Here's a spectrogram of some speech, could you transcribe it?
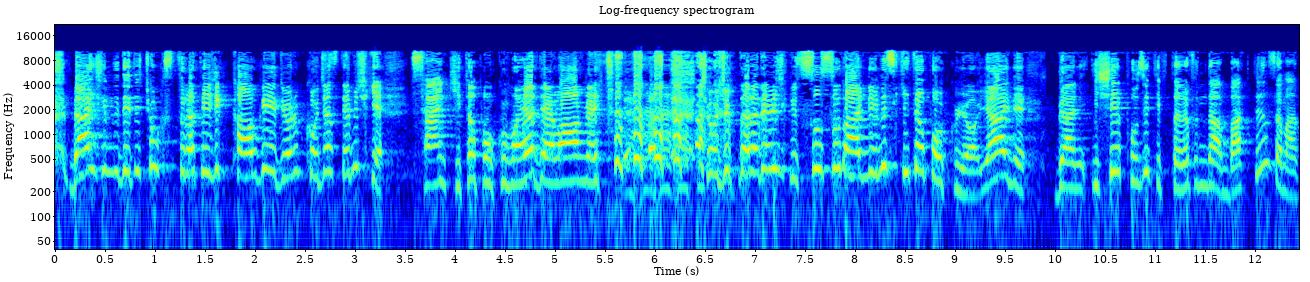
Ben şimdi dedi çok stratejik kavga ediyorum. Kocası demiş ki sen kitap okumaya devam et. Çocuklara demiş ki susun anneniz kitap okuyor. Yani yani işe pozitif tarafından baktığın zaman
